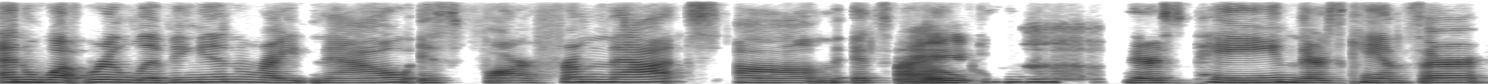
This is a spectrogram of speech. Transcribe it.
And what we're living in right now is far from that. Um, it's right. broken. There's pain, there's cancer,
